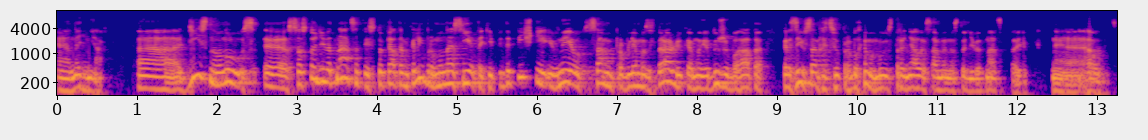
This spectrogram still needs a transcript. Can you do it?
на днях. Е, Дійсно, ну е, со 119 105 калібром у нас є такі підопічні, і в неї от саме проблеми з гідравліками. І дуже багато разів саме цю проблему ми устраняли саме на 119 й гаубиці.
